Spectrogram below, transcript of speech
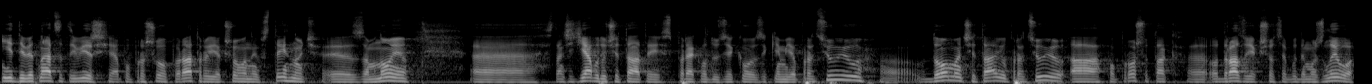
і 19 вірш. Я попрошу оператору, якщо вони встигнуть е, за мною. Е, Значить, я буду читати з перекладу, з якого з яким я працюю е, вдома, читаю, працюю. А попрошу так одразу, якщо це буде можливо,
